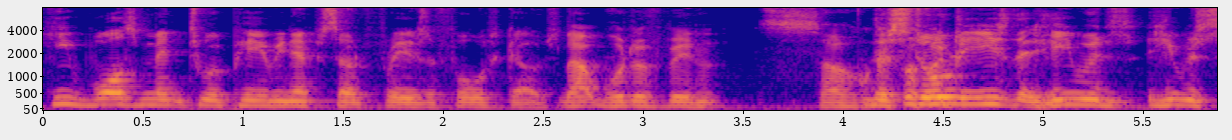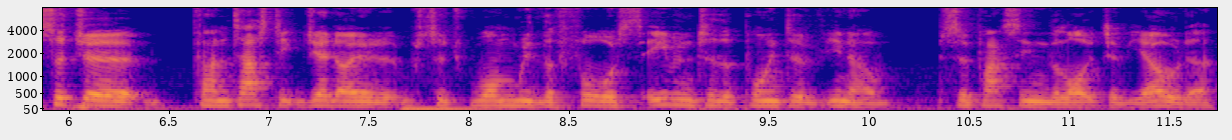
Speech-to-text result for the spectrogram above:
he was meant to appear in episode three as a Force Ghost. That would have been so. The good. story is that he was he was such a fantastic Jedi such one with the Force, even to the point of you know surpassing the likes of Yoda.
